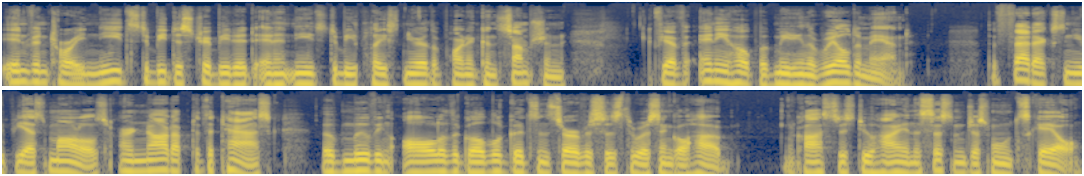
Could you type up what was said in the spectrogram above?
inventory needs to be distributed and it needs to be placed near the point of consumption if you have any hope of meeting the real demand. The FedEx and UPS models are not up to the task of moving all of the global goods and services through a single hub. The cost is too high and the system just won't scale.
